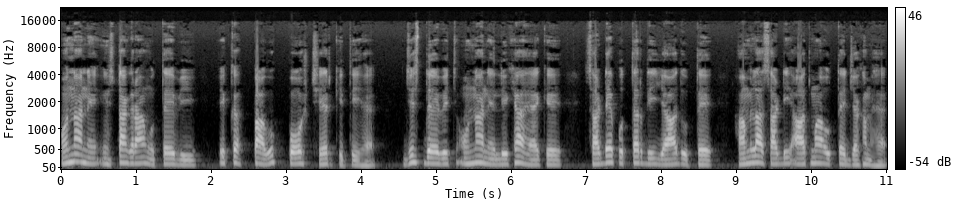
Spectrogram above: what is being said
ਉਹਨਾਂ ਨੇ ਇੰਸਟਾਗ੍ਰam ਉੱਤੇ ਵੀ ਇੱਕ ਭਾਵੁਕ ਪੋਸਟ ਸ਼ੇਅਰ ਕੀਤੀ ਹੈ, ਜਿਸ ਦੇ ਵਿੱਚ ਉਹਨਾਂ ਨੇ ਲਿਖਿਆ ਹੈ ਕਿ ਸਾਡੇ ਪੁੱਤਰ ਦੀ ਯਾਦ ਉੱਤੇ ਹਮਲਾ ਸਾਡੀ ਆਤਮਾ ਉੱਤੇ ਜ਼ਖਮ ਹੈ।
